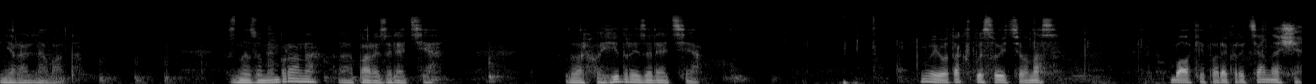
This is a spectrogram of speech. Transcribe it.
мінеральна вата. Знизу мембрана, е, пароізоляція, зверху гідроізоляція. Ну і отак вписуються у нас балки перекриття наші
